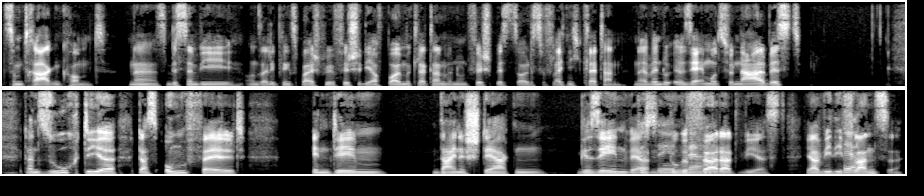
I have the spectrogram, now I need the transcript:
zum Tragen kommt. Ne? Das ist ein bisschen wie unser Lieblingsbeispiel Fische, die auf Bäume klettern. Wenn du ein Fisch bist, solltest du vielleicht nicht klettern. Ne? Wenn du sehr emotional bist, dann such dir das Umfeld, in dem deine Stärken gesehen werden, Gesehen du werden. gefördert wirst. Ja, wie die Ja. Pflanze.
